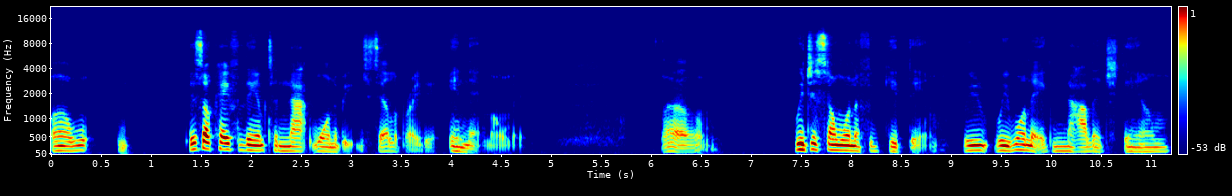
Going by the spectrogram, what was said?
uh, it's okay for them to not want to be celebrated in that moment um, we just don't want to forget them. We we want to acknowledge them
